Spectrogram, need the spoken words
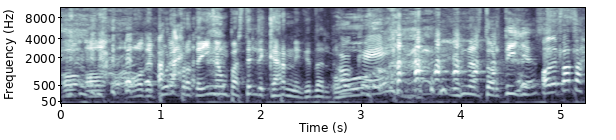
O, o- o- o de pura proteína, un pastel de carne, ¿qué tal? Ok. Y unas tortillas. O de papa.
